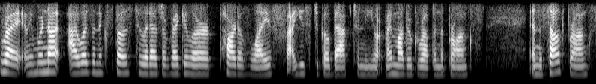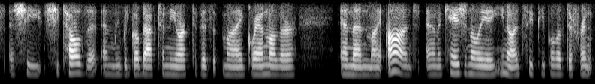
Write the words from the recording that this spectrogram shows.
Right. I mean we're not i wasn't exposed to it as a regular part of life. I used to go back to new york. My mother grew up in the bronx and the south bronx as she she tells it. And we would go back to new york to visit my grandmother and then my aunt and occasionally you know i'd see people of different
